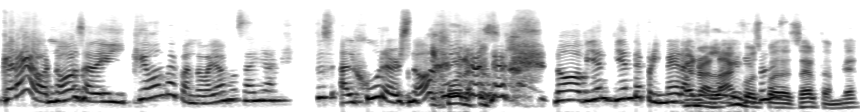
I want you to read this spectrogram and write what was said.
creo, ¿no? O sea, de, ¿qué onda cuando vayamos allá? Entonces, al Hooters, ¿no? Hooters. no, bien, bien de primera. Bueno, al Angus puede ser también.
